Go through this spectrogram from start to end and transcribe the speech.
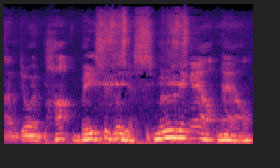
I'm doing pop, basically a smoothing out now.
